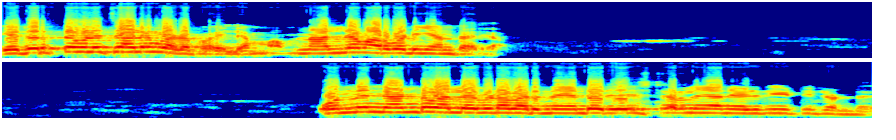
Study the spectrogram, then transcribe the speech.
എതിർത്ത് വിളിച്ചാലും കുഴപ്പമില്ല നല്ല മറുപടി ഞാൻ തരാം. ഒന്നും രണ്ടും അല്ല ഇവിടെ വരുന്നത്. എന്റെ രജിസ്റ്ററിൽ ഞാൻ എഴുതിയിട്ടിട്ടുണ്ട്.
